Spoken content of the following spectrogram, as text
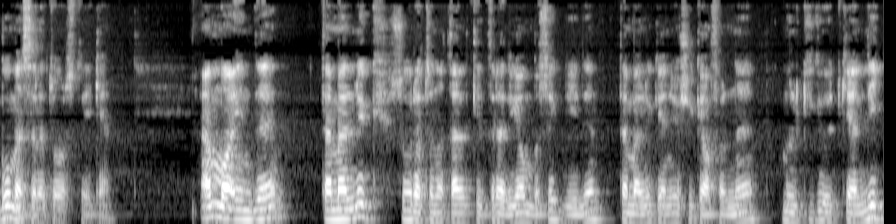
Bu masala to'g'risida ekan. Ammo endi tamalluk suratini keltiradigan bo'lsak deydi tamalluk ya'ni o'sha kofirni mulkiga o'tganlik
